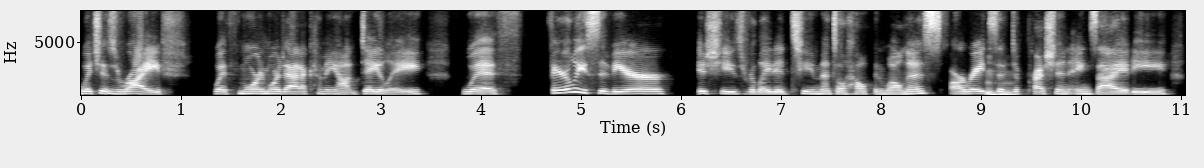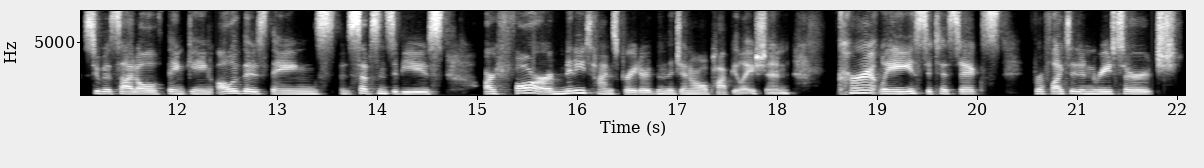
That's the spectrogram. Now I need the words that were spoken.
which is rife with more and more data coming out daily with fairly severe issues related to mental health and wellness, our rates mm-hmm. of depression, anxiety, suicidal thinking, all of those things, substance abuse are far many times greater than the general population currently statistics reflected in research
